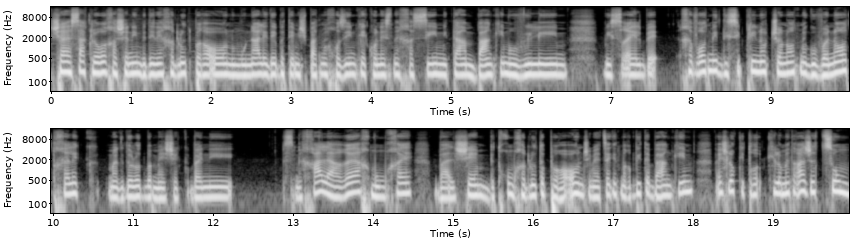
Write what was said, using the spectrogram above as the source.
שי עסק לאורך השנים בדיני חדלות פירעון, הוא מונה על ידי בתי משפט מחוזיים ככונס נכסים מטעם בנקים מובילים בישראל, בחברות מדיסציפלינות שונות מגוונות, חלק מהגדולות במשק. ואני שמחה לארח מומחה בעל שם בתחום חדלות הפירעון, שמייצג את מרבית הבנקים, ויש לו קילומטראז' עצום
